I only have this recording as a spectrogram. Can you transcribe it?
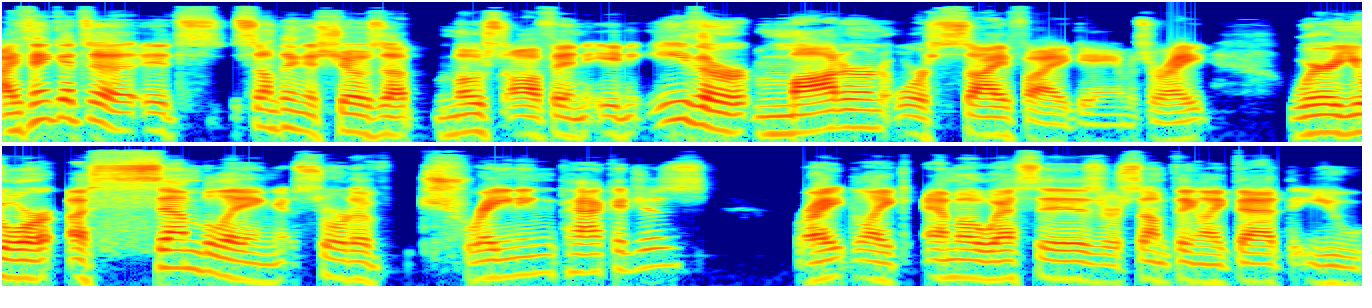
I think it's a it's something that shows up most often in either modern or sci-fi games, right? Where you're assembling sort of training packages, right? Like MOSs or something like that that you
